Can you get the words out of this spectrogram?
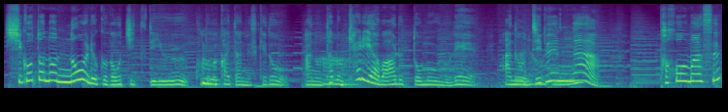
仕事の能力が落ちっていうことが書いてあるんですけど、あの多分キャリアはあると思うので、あの、ね自分がパフォーマンス、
